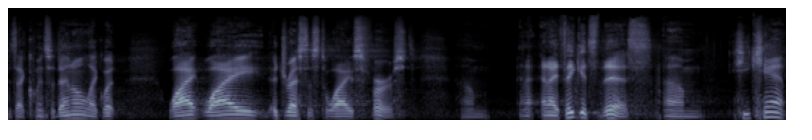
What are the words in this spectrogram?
is that coincidental? Like, what? Why? Why address this to wives first? Um, and, and, I think it's this: um, he can't,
